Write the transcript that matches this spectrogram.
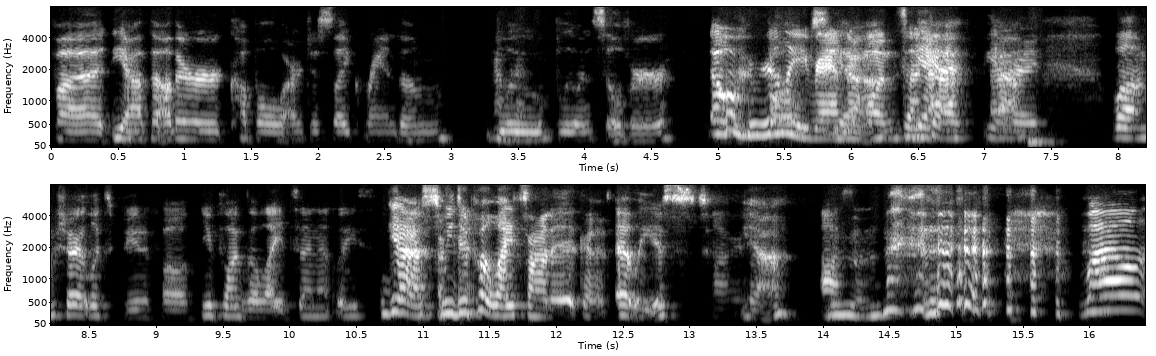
But yeah, the other couple are just like random blue, blue and silver. Oh, really bulbs. random Yeah. ones. Okay. Yeah, yeah. Right. Well, I'm sure it looks beautiful. You plug the lights in at least. Yes, we did put lights on it Good. at least. Right. Yeah. Awesome. Mm-hmm. well,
